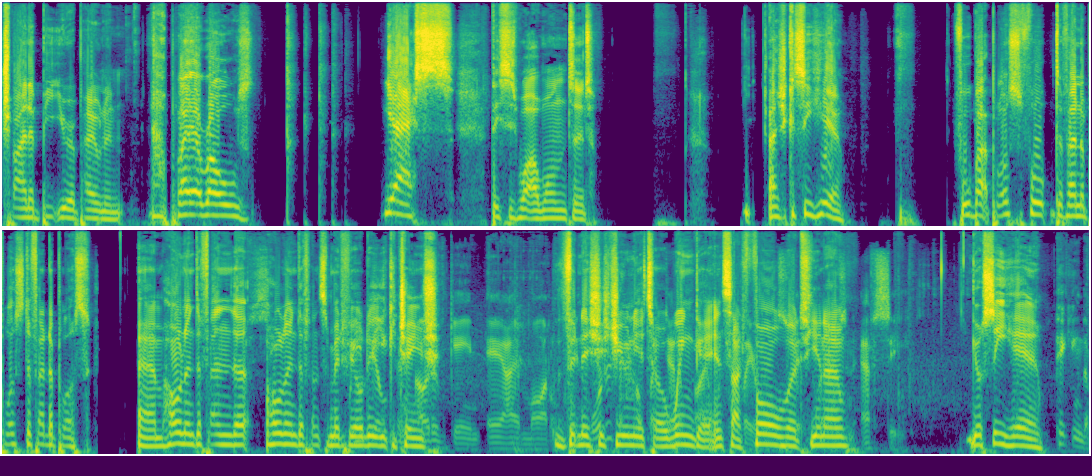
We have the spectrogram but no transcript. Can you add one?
trying to beat your opponent. Now player roles. Yes this is what i wanted. As you can see here fullback plus full defender plus defender plus. Um holding defender holding defensive midfielder you can change out-of-game AI model. Vinicius Junior to a winger inside forward, you know. In FC. You'll see here, Picking the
